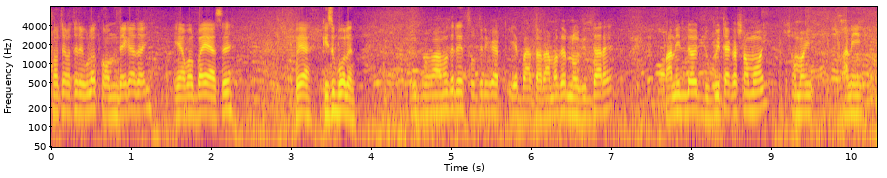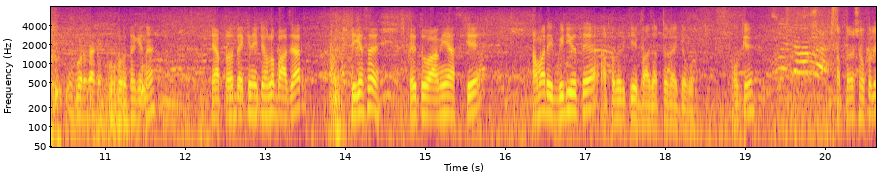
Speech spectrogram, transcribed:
সচরাচর এগুলো কম দেখা যায়। এ আমার ভাই আছে। ভাইয়া কিছু বলেন। আমাদের এই চৌধুরীঘাট ইয়ে বাজার আমাদের নদীর ধারে। পানির ডুবি টাকা সময় সময় পানি উপরে থাকে। উপরে থাকে না? আপনারা দেখেন এটা হলো বাজার। ঠিক আছে? এই তো আমি আজকে আমার এই ভিডিওতে আপনাদেরকে এই বাজারটা দেখাবো। ওকে আপনারা সকলে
